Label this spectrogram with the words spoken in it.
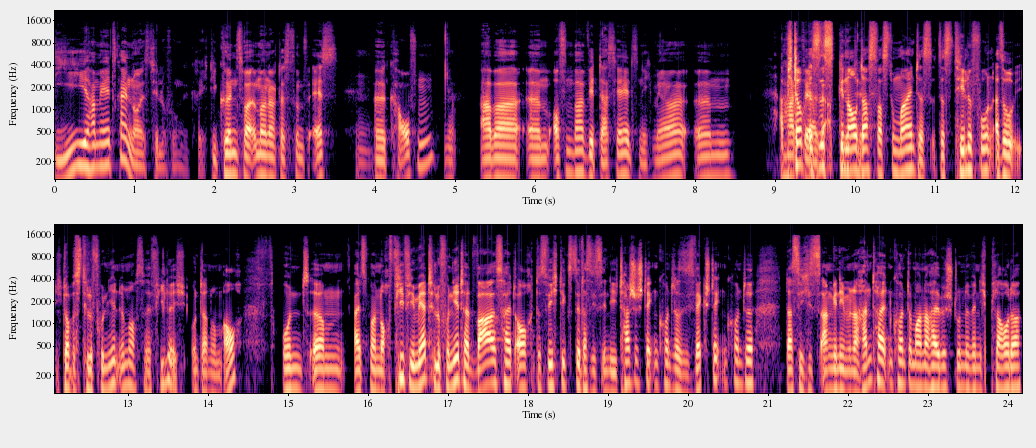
die haben ja jetzt kein neues Telefon gekriegt. Die können zwar immer noch das 5S mhm. äh, kaufen, ja. aber ähm, offenbar wird das ja jetzt nicht mehr ähm, aber ich glaube, es ist genau das, was du meintest. Das Telefon, also ich glaube, es telefonieren immer noch sehr viele, ich unter anderem auch. Und ähm, als man noch viel, viel mehr telefoniert hat, war es halt auch das Wichtigste, dass ich es in die Tasche stecken konnte, dass ich es wegstecken konnte, dass ich es angenehm in der Hand halten konnte, mal eine halbe Stunde, wenn ich plauder.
